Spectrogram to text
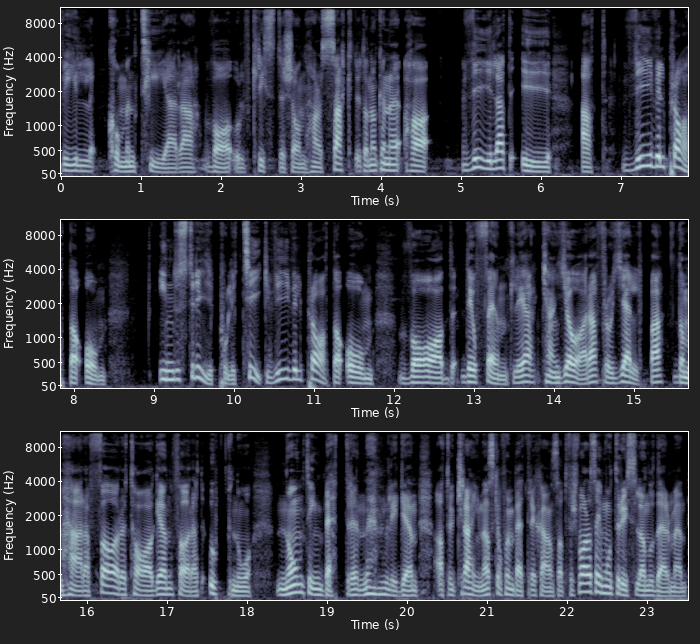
vill kommentera vad Ulf Kristersson har sagt, utan de kunde ha vilat i att vi vill prata om industripolitik. Vi vill prata om vad det offentliga kan göra för att hjälpa de här företagen för att uppnå någonting bättre, nämligen att Ukraina ska få en bättre chans att försvara sig mot Ryssland och därmed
